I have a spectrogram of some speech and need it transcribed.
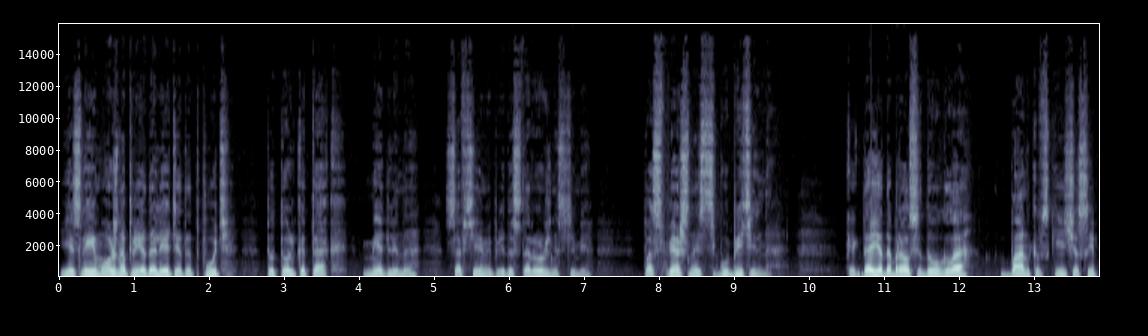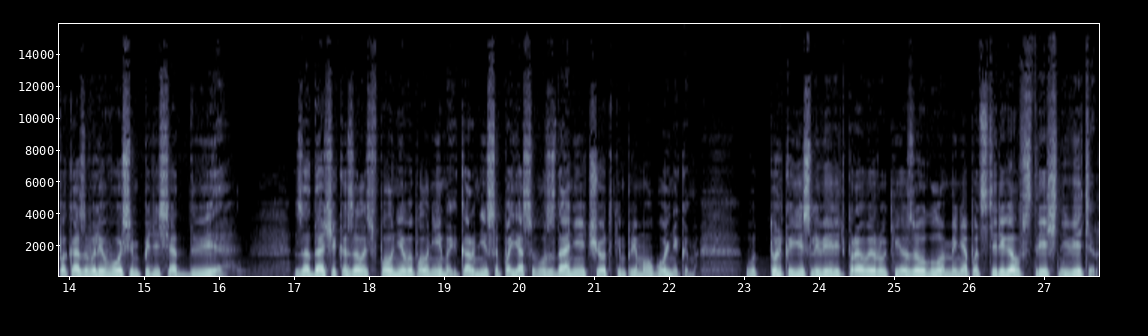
Если и можно преодолеть этот путь, то только так, медленно, со всеми предосторожностями. Поспешность губительна. Когда я добрался до угла, банковские часы показывали 8.52. Задача казалась вполне выполнимой. Карниз опоясывал здание четким прямоугольником. Вот только если верить правой руке, за углом меня подстерегал встречный ветер.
